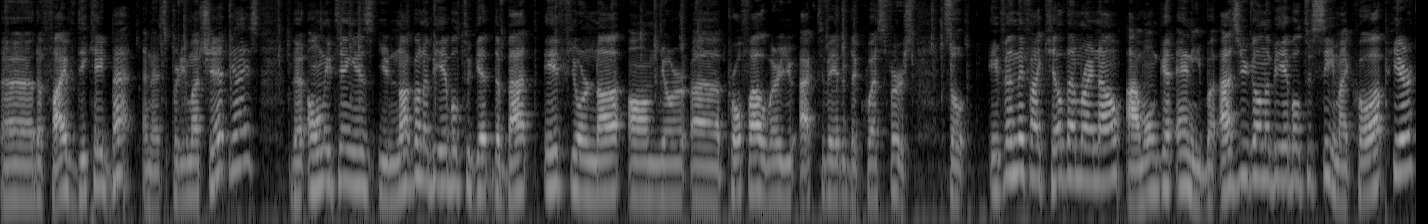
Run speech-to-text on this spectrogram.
uh, the 5 decayed bat. And that's pretty much it, guys. The only thing is you're not going to be able to get the bat if you're not on your uh, profile where you activated the quest first. So even if I kill them right now, I won't get any. But as you're going to be able to see, my co-op here,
